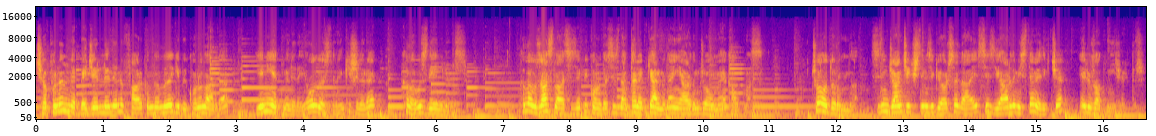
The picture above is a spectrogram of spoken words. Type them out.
çapının ve becerilerinin farkındalığı gibi konularda yeni yetmelere yol gösteren kişilere kılavuz diyebiliriz. Kılavuz asla size bir konuda sizden talep gelmeden yardımcı olmaya kalkmaz. Çoğu durumda sizin can çekiştiğinizi görse dahi siz yardım istemedikçe el uzatmayacaktır.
